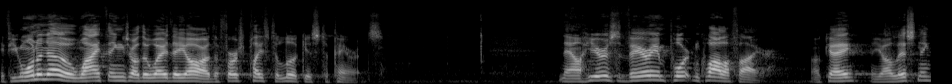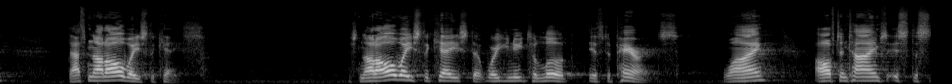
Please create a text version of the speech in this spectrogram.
if you want to know why things are the way they are, the first place to look is to parents. Now, here's a very important qualifier, okay? Are y'all listening? That's not always the case. It's not always the case that where you need to look is the parents. Why? Oftentimes, it's the,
